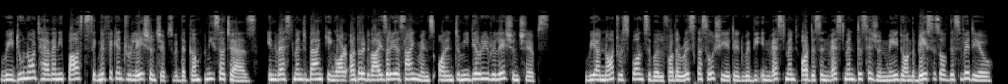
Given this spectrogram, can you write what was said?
We do not have any past significant relationships with the company such as investment banking or other advisory assignments or intermediary relationships. We are not responsible for the risk associated with the investment or disinvestment decision made on the basis of this video.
